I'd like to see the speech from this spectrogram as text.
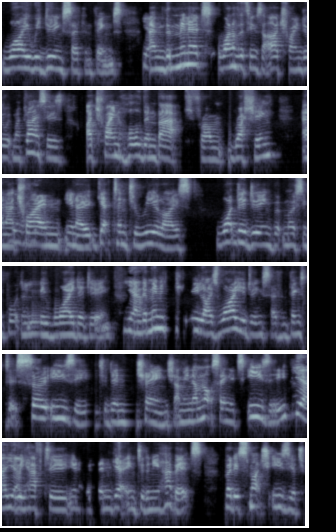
why we're doing certain things yeah. and the minute one of the things that i try and do with my clients is i try and hold them back from rushing and i yeah. try and you know get them to realize what they're doing, but most importantly, why they're doing. Yeah. And the minute you realize why you're doing certain things, it's so easy to then change. I mean, I'm not saying it's easy. Yeah, yeah. We have to, you know, then get into the new habits, but it's much easier to.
